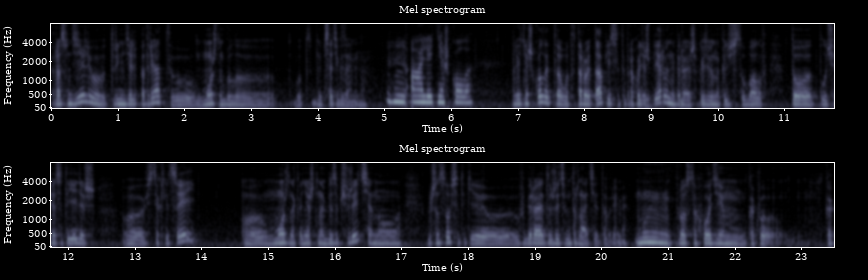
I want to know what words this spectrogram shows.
раз в неделю, три недели подряд э, можно было вот написать экзамены. А летняя школа? Летняя школа — это вот второй этап. Если ты проходишь первый, набираешь определенное количество баллов, то, получается, ты едешь в физтехлицей. Э, можно, конечно, без общежития, но большинство все-таки э, выбирает жить в интернате это время. Мы просто ходим как в, как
